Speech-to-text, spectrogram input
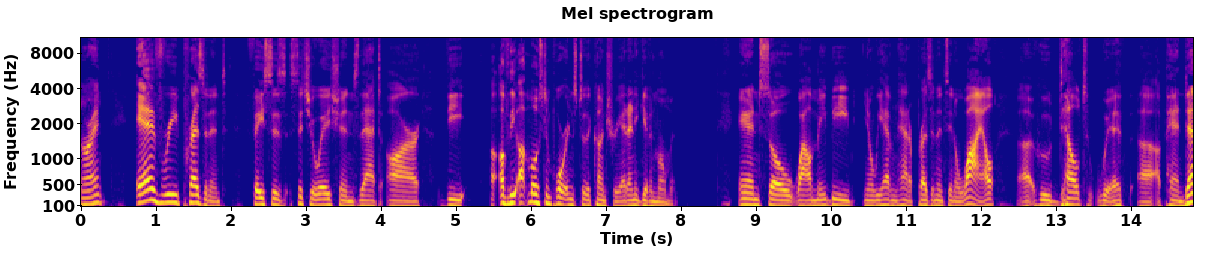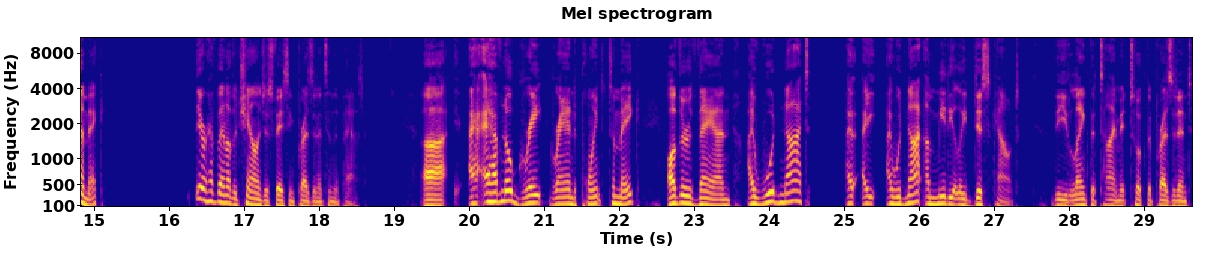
All right? Every president faces situations that are the of the utmost importance to the country at any given moment. And so, while maybe you know we haven't had a president in a while uh, who dealt with uh, a pandemic, there have been other challenges facing presidents in the past. Uh, I, have no great grand point to make other than I would not I, I, I, would not immediately discount the length of time it took the president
